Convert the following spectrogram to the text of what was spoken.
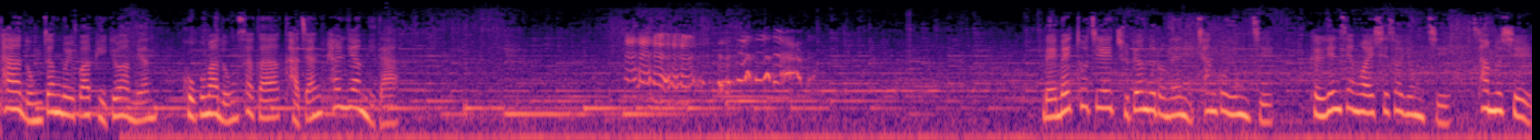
타 농작물과 비교하면 고구마 농사가 가장 편리합니다. 매매 토지의 주변으로는 창고 용지, 근린생활시설 용지, 사무실,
